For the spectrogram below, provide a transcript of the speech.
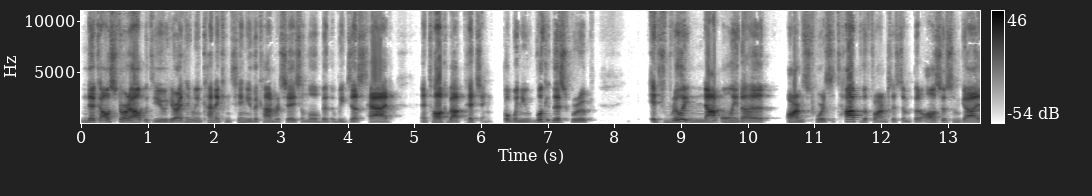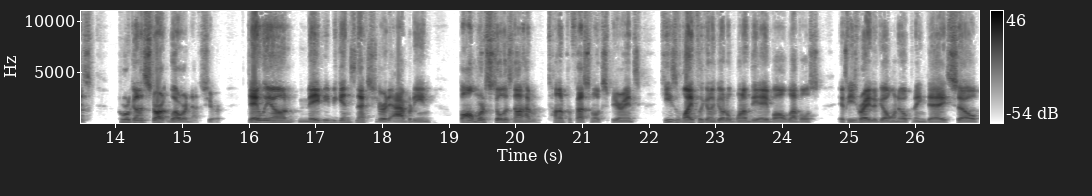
Nick, I'll start out with you here. I think we can kind of continue the conversation a little bit that we just had and talk about pitching. But when you look at this group, it's really not only the arms towards the top of the farm system, but also some guys who are going to start lower next year. De Leon maybe begins next year at Aberdeen. Baumler still does not have a ton of professional experience. He's likely going to go to one of the A ball levels if he's ready to go on opening day. So,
